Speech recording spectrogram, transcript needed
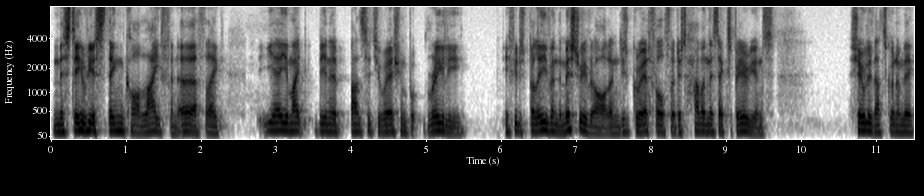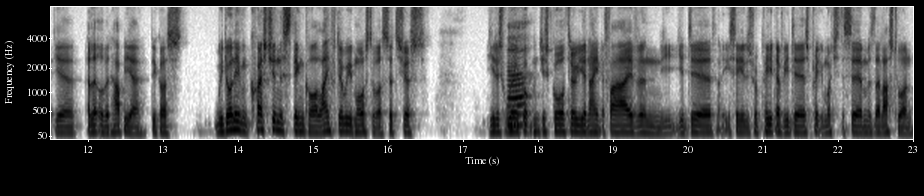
mysterious thing called life and Earth, like yeah, you might be in a bad situation, but really if you just believe in the mystery of it all and just grateful for just having this experience, surely that's going to make you a little bit happier because we don't even question this thing called life, do we? Most of us, it's just you just wake uh, up and just go through your nine to five, and you, you do, like you say, you just repeat every day is pretty much the same as the last one.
